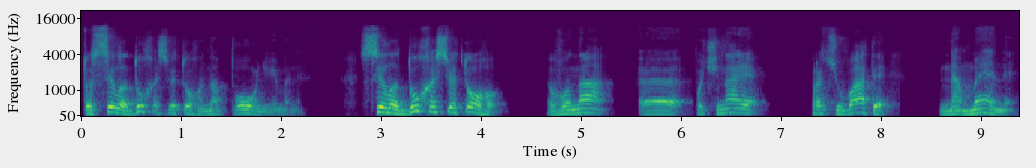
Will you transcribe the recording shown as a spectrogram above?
то сила Духа Святого наповнює мене. Сила Духа Святого вона е, починає працювати на мене.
